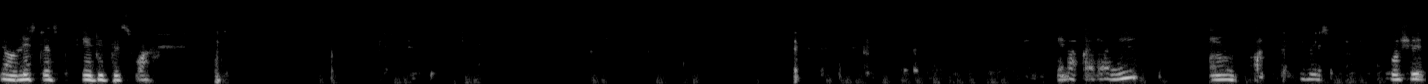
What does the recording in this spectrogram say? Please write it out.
no, let's just edit this one. In Academy and push it.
